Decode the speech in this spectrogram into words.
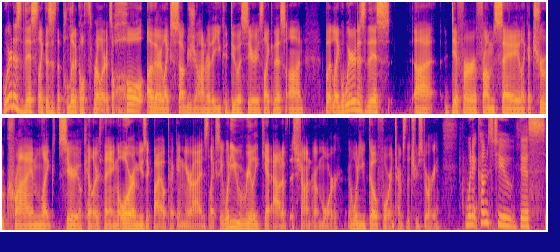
where does this like this is the political thriller? It's a whole other like subgenre that you could do a series like this on. But like where does this uh, differ from say like a true crime like serial killer thing or a music biopic in your eyes, Lexie? What do you really get out of this genre more? What do you go for in terms of the true story? When it comes to this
